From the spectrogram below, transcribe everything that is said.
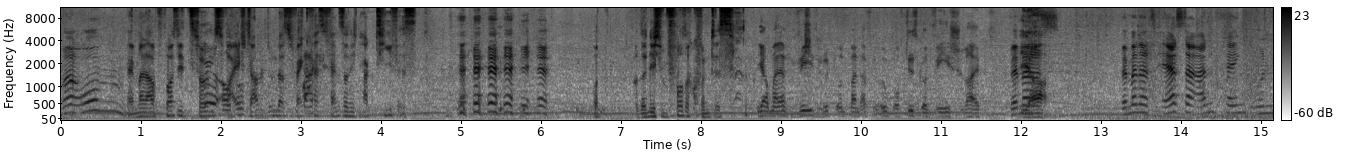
Warum? wenn man auf Position Äh, 2 Auto. startet und das Wegfestfenster nicht aktiv ist. Und- Oder nicht im Vordergrund ist. Ja, man einfach W drückt und man einfach irgendwo auf Discord W schreibt. Wenn man, Ja. als, wenn man als Erster anfängt und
